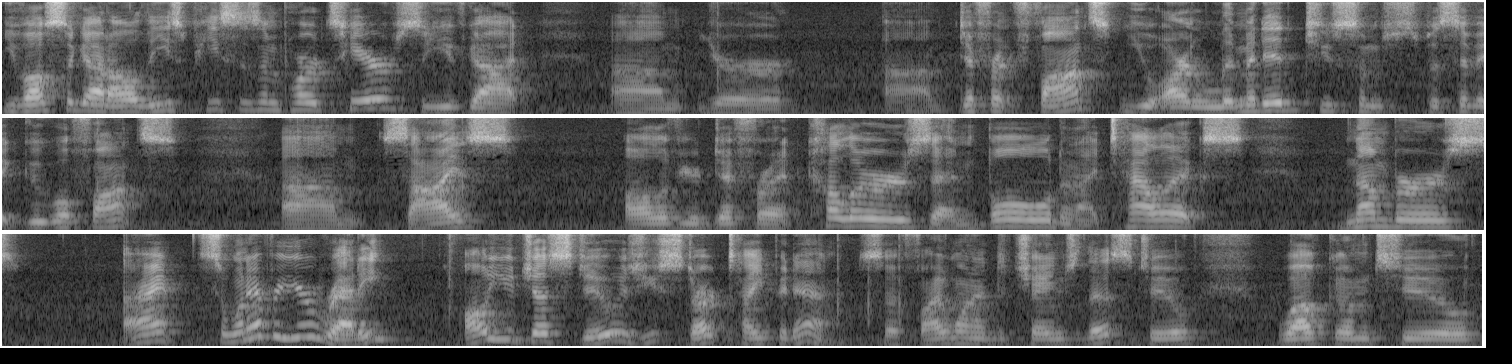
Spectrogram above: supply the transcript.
You've also got all these pieces and parts here. So you've got um, your uh, different fonts. You are limited to some specific Google fonts. Um, size, all of your different colors and bold and italics, numbers. All right, so whenever you're ready, all you just do is you start typing in. So if I wanted to change this to welcome to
